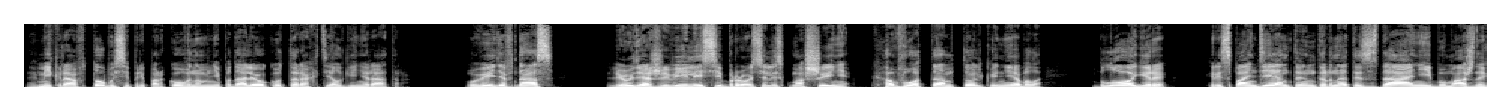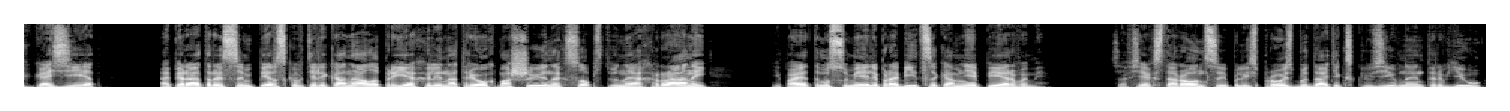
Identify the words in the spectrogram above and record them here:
В микроавтобусе, припаркованном неподалеку, тарахтел генератор. Увидев нас, люди оживились и бросились к машине. Кого там только не было. Блогеры, корреспонденты интернет-изданий, бумажных газет. Операторы с имперского телеканала приехали на трех машинах с собственной охраной и поэтому сумели пробиться ко мне первыми. Со всех сторон сыпались просьбы дать эксклюзивное интервью,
